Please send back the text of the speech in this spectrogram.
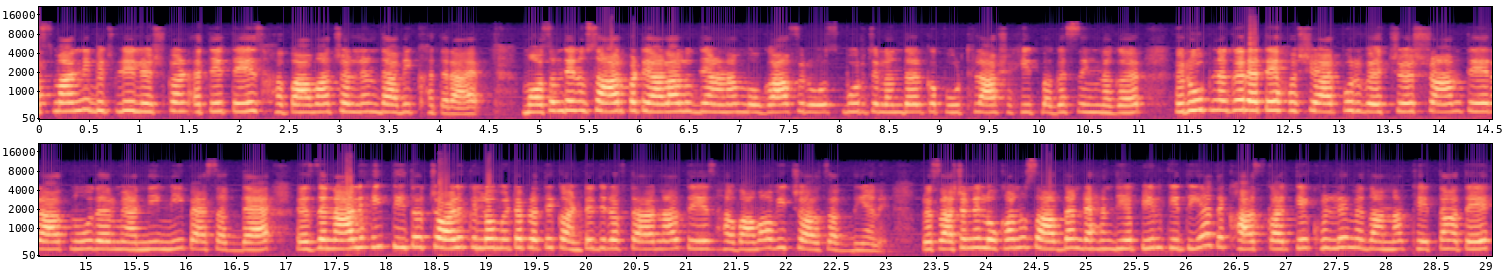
ਅਸਮਾਨੀ ਬਿਜਲੀ ਲਿਸ਼ਕਣ ਅਤੇ ਤੇਜ਼ ਹਵਾਵਾਂ ਚੱਲਣ ਦਾ ਵੀ ਖਤਰਾ ਹੈ। ਮੌਸਮ ਦੇ ਅਨੁਸਾਰ ਪਟਿਆਲਾ, ਲੁਧਿਆਣਾ, ਮੋਗਾ, ਫਿਰੋਜ਼ਪੁਰ, ਜਲੰਧਰ, ਕਪੂਰਥਲਾ, ਸ਼ਹੀਦ ਭਗਤ ਸਿੰਘ ਨਗਰ, ਰੂਪਨਗਰ ਅਤੇ ਹੁਸ਼ਿਆਰਪੁਰ ਵਿੱਚ ਸ਼ਾਮ ਤੇ ਰਾਤ ਨੂੰ ਦਰਮਿਆਨੀ ਮੀਂਹ ਪੈ ਸਕਦਾ ਹੈ। ਇਸ ਦੇ ਨਾਲ ਹੀ 30 ਤੋਂ 40 ਕਿਲੋਮੀਟਰ ਪ੍ਰਤੀ ਘੰਟੇ ਦੀ ਰਫ਼ਤਾਰ ਨਾਲ ਤੇਜ਼ ਹਵਾਵਾਂ ਵੀ ਚੱਲ ਸਕਦੀਆਂ ਨੇ। ਪ੍ਰਸ਼ਾਸਨ ਨੇ ਲੋਕਾਂ ਨੂੰ ਸਾਵਧਾਨ ਰਹਿਣ ਦੀ ਅਪੀਲ ਕੀਤੀ ਹੈ ਤੇ ਖਾਸ ਕਰਕੇ ਖੁੱਲੇ ਮੈਦਾਨਾਂ, ਖੇਤਾਂ ਅਤੇ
